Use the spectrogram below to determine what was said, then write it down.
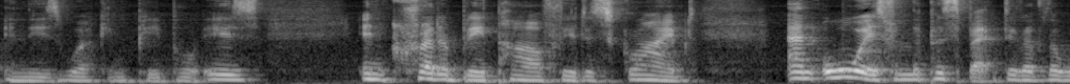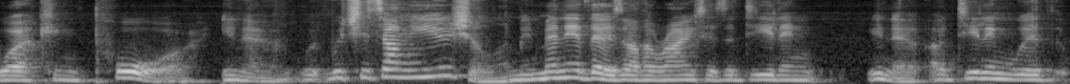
in these working people is incredibly powerfully described and always from the perspective of the working poor you know which is unusual. I mean many of those other writers are dealing you know are dealing with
